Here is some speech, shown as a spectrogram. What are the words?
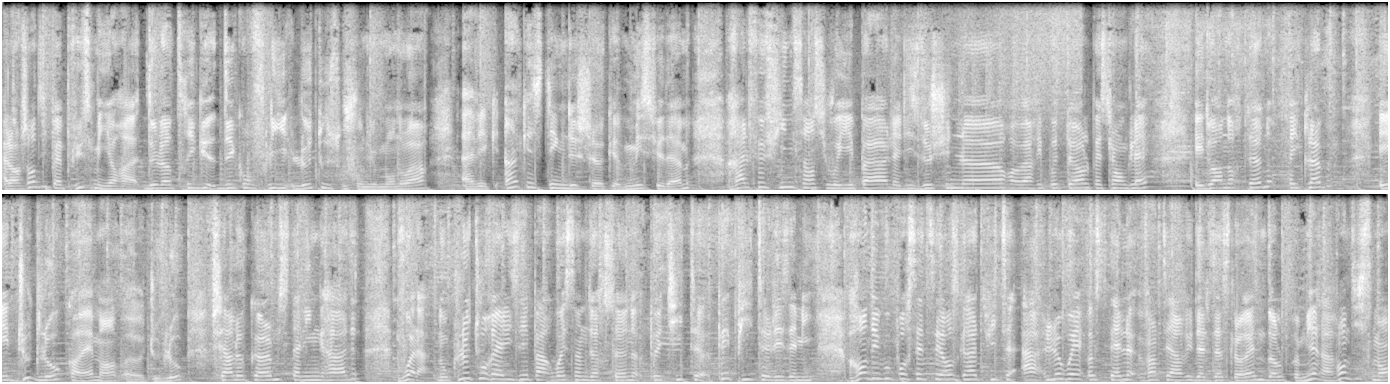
Alors j'en dis pas plus, mais il y aura de l'intrigue, des conflits, le tout sous fond d'humour noir, avec un casting de choc, messieurs dames. Ralph Fiennes, hein, si vous voyez pas, la liste de Schindler, euh, Harry Potter, le patient anglais, Edward Norton, Fight Club. Et Jude quand même, hein, euh, Sherlock Holmes, Stalingrad. Voilà, donc le tout réalisé par Wes Anderson. Petite pépite les amis. Rendez-vous pour cette séance gratuite à Le Way Hostel, 21 rue d'Alsace-Lorraine, dans le premier arrondissement.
